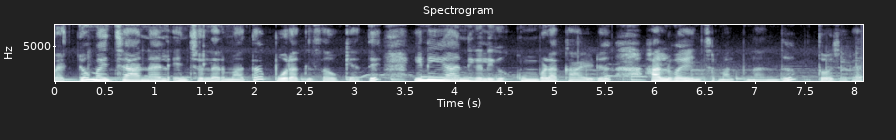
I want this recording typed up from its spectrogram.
back to my channel ಎಂಚೊಲ್ಲರ ಮಾತ ಪೂರಗ್ಲು ಸೌಖ್ಯತೆ ಇನಿ ನಿಗಲಿಗೆ ಕುಂಬಳಕಾಯಿಡು ಹಲ್ವ ಎಂಚ ಮಲ್ಪನಂದು ತೋಜವೆ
